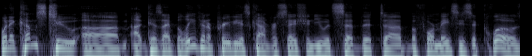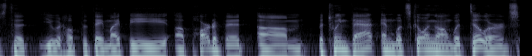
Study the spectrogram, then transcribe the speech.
When it comes to, because um, uh, I believe in a previous conversation you had said that uh, before Macy's had closed, that you would hope that they might be a part of it. Um, between that and what's going on with Dillard's,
